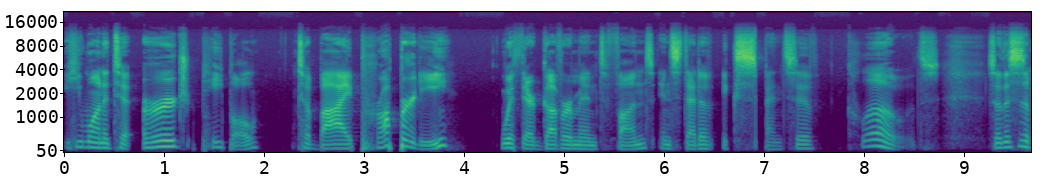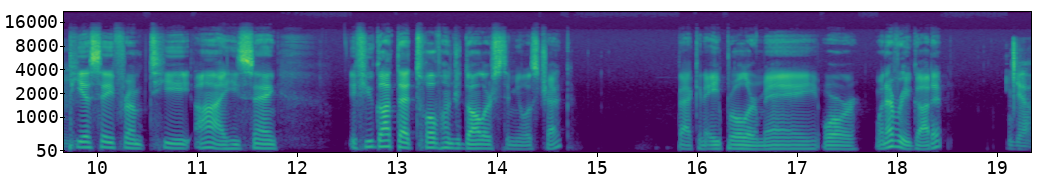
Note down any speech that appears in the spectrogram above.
He wanted to urge people to buy property with their government funds instead of expensive clothes. So this is a Mm. PSA from TI. He's saying if you got that $1,200 stimulus check back in April or May or whenever you got it, Yeah.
